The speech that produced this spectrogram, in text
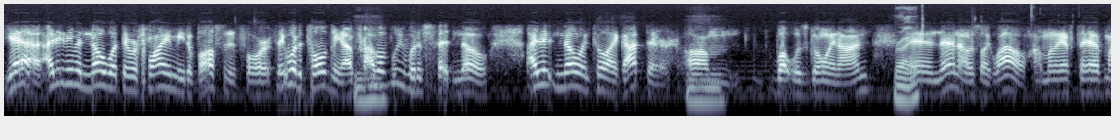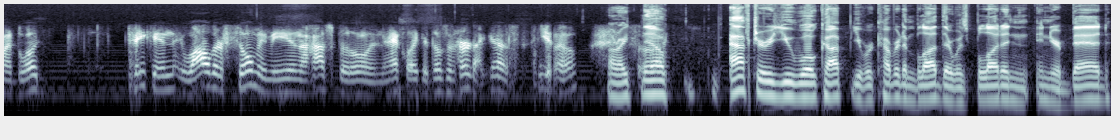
Yeah, I didn't even know what they were flying me to Boston for. If they would have told me, I Mm-hmm. probably would have said no. I didn't know until I got there um, what was going on. Mm-hmm. Right. And then I was like, wow, I'm going to have to have my blood taken while they're filming me in the hospital and act like it doesn't hurt, I guess, you know? All right. now, after you woke up, you were covered in blood. There was blood in, in your bed.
